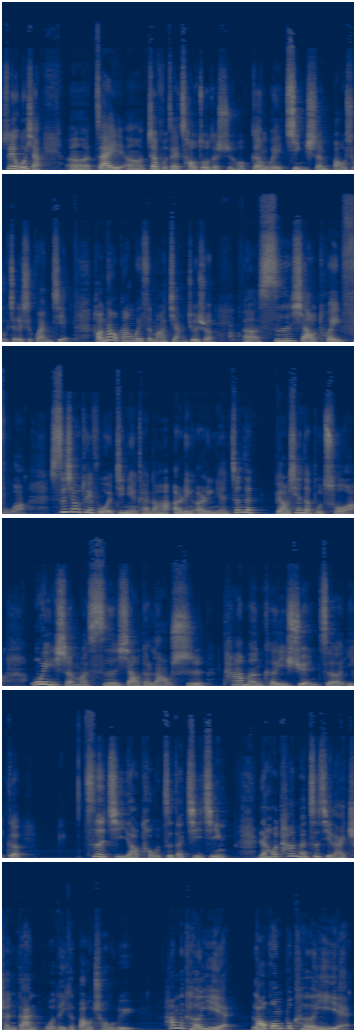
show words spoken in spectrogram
所以我想，呃，在呃政府在操作的时候更为谨慎保守，这个是关键。好，那我刚刚为怎么讲？就是说，呃，私校退服啊，私校退服，我今年看到他二零二零年真的表现得不错啊。为什么私校的老师他们可以选择一个自己要投资的基金，然后他们自己来承担我的一个报酬率？他们可以，劳工不可以耶，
